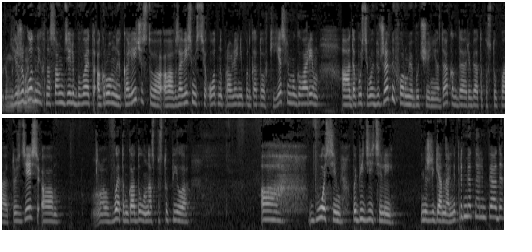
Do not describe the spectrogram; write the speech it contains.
Ежегодно их на самом деле бывает огромное количество а, в зависимости от направления подготовки. Если мы говорим, а, допустим, о бюджетной форме обучения, да, когда ребята поступают, то здесь а, в этом году у нас поступило 8 победителей межрегиональной предметной олимпиады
